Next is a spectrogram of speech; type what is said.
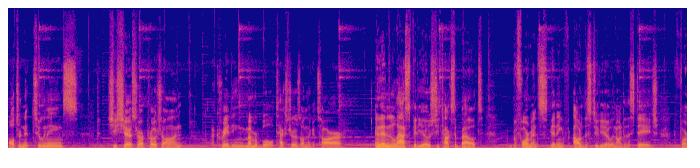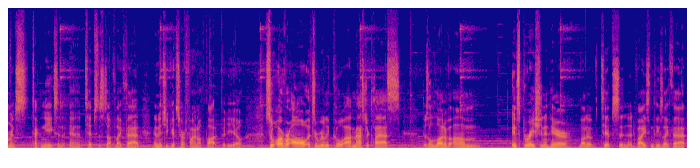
alternate tunings. She shares her approach on creating memorable textures on the guitar. And then in the last video, she talks about performance, getting out of the studio and onto the stage, performance techniques and, and, tips and stuff like that. And then she gives her final thought video. So overall, it's a really cool uh, masterclass. There's a lot of um, inspiration in here, a lot of tips and advice and things like that.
